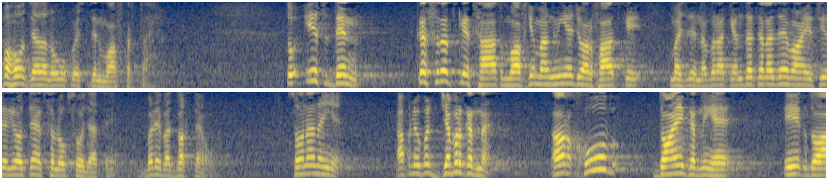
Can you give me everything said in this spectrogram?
بہت زیادہ لوگوں کو اس دن معاف کرتا ہے۔ تو اس دن کثرت کے ساتھ معافی مانگنی ہے جو عرفات کے مسجد نبرا کے اندر چلا جائے، وہاں اے سی لگے ہوتے ہیں، اکثر لوگ سو جاتے ہیں۔ بڑے بدبخت ہیں وہ سونا نہیں ہے اپنے اوپر جبر کرنا ہے اور خوب دعائیں کرنی ہے ایک دعا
